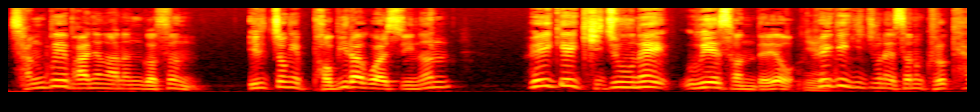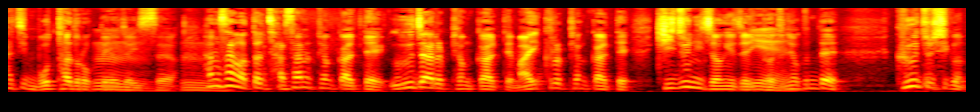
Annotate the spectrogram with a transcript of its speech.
장부에 반영하는 것은 일종의 법이라고 할 수 있는 회계 기준에 의해서인데요. 예. 회계 기준에서는 그렇게 하지 못하도록 되어져 음, 있어요. 음. 항상 어떤 자산을 평가할 때, 의자를 평가할 때, 마이크를 평가할 때 기준이 정해져 있거든요. 예. 근데 그 주식은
